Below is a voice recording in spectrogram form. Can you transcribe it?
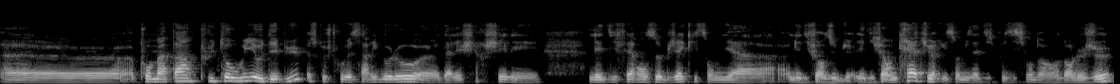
Euh, pour ma part, plutôt oui au début, parce que je trouvais ça rigolo euh, d'aller chercher les, les différents objets qui sont mis à les différents objets, les différentes créatures qui sont mises à disposition dans, dans le jeu.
